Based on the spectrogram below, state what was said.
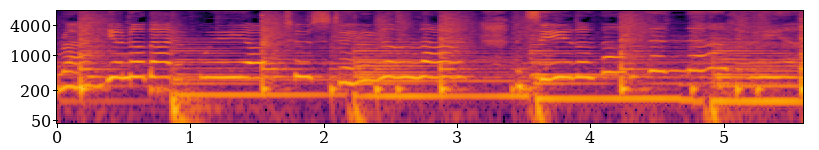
right. You know that if we are to stay alive and see the light in every eye.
